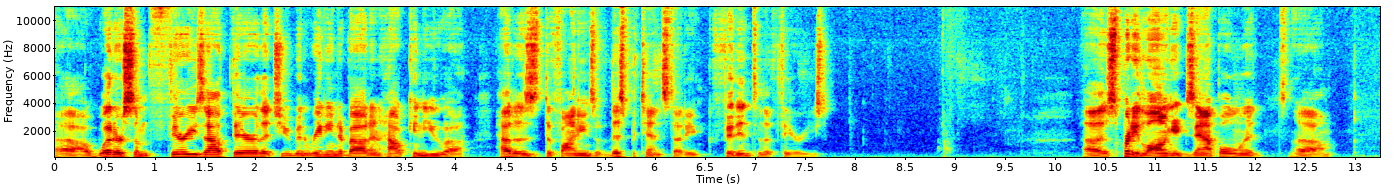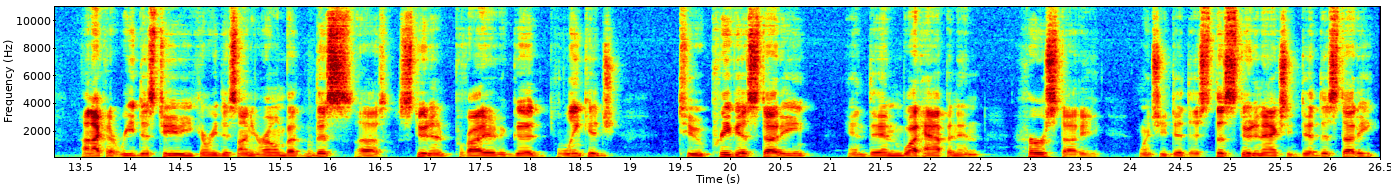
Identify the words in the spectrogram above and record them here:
uh, what are some theories out there that you've been reading about, and how can you uh, how does the findings of this pretend study fit into the theories? Uh, it's a pretty long example. It, um, I'm not going to read this to you. You can read this on your own. But this uh, student provided a good linkage to previous study and then what happened in her study when she did this. This student actually did this study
